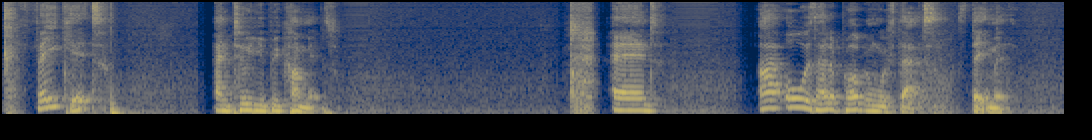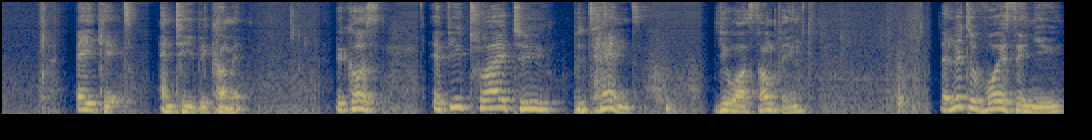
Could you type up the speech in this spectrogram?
"Fake it until you become it." And I always had a problem with that statement. Fake it until you become it. Because if you try to pretend you are something, the little voice in you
